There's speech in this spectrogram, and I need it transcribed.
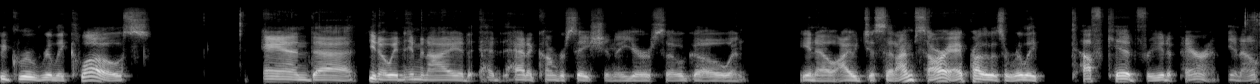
we grew really close. And uh you know and him and i had had had a conversation a year or so ago and you know i just said i'm sorry i probably was a really tough kid for you to parent you know?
